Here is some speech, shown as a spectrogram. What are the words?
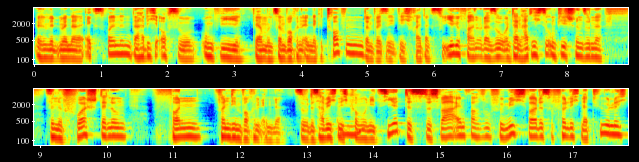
mit meiner Ex-Freundin, da hatte ich auch so irgendwie, wir haben uns am Wochenende getroffen, dann weiß ich nicht, bin ich freitags zu ihr gefahren oder so und dann hatte ich so irgendwie schon so eine, so eine Vorstellung von, von dem Wochenende. So, das habe ich nicht kommuniziert, das, das war einfach so, für mich war das so völlig natürlich.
